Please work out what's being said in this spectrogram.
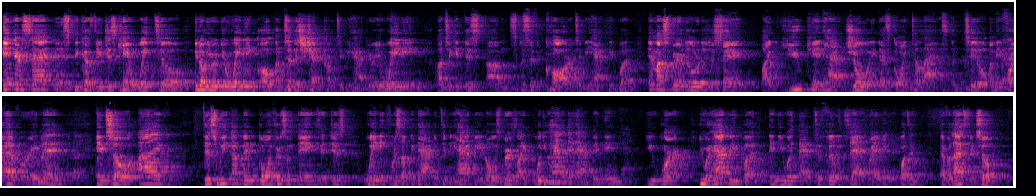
in their sadness because they just can't wait till you know you're, you're waiting oh, until this check come to be happy or you're waiting uh, to get this um, specific car to be happy. But in my spirit the lord is just saying like you can have joy that's going to last until i mean forever. Amen? And so i this week i've been going through some things and just waiting for something to happen to be happy and the holy spirit's like well you had that happen and you weren't you were happy, but then you went back to feeling sad, right? And it wasn't everlasting. So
